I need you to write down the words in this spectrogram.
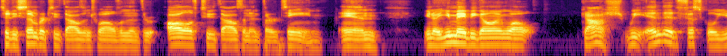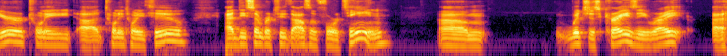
to December 2012, and then through all of 2013. And you know, you may be going, well, gosh, we ended fiscal year 20, uh, 2022 at December 2014, um, which is crazy, right? Uh,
